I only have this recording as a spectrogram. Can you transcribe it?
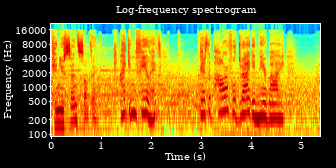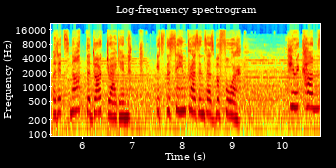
Can you sense something? I can feel it. There's a powerful dragon nearby. But it's not the Dark Dragon. It's the same presence as before. Here it comes.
